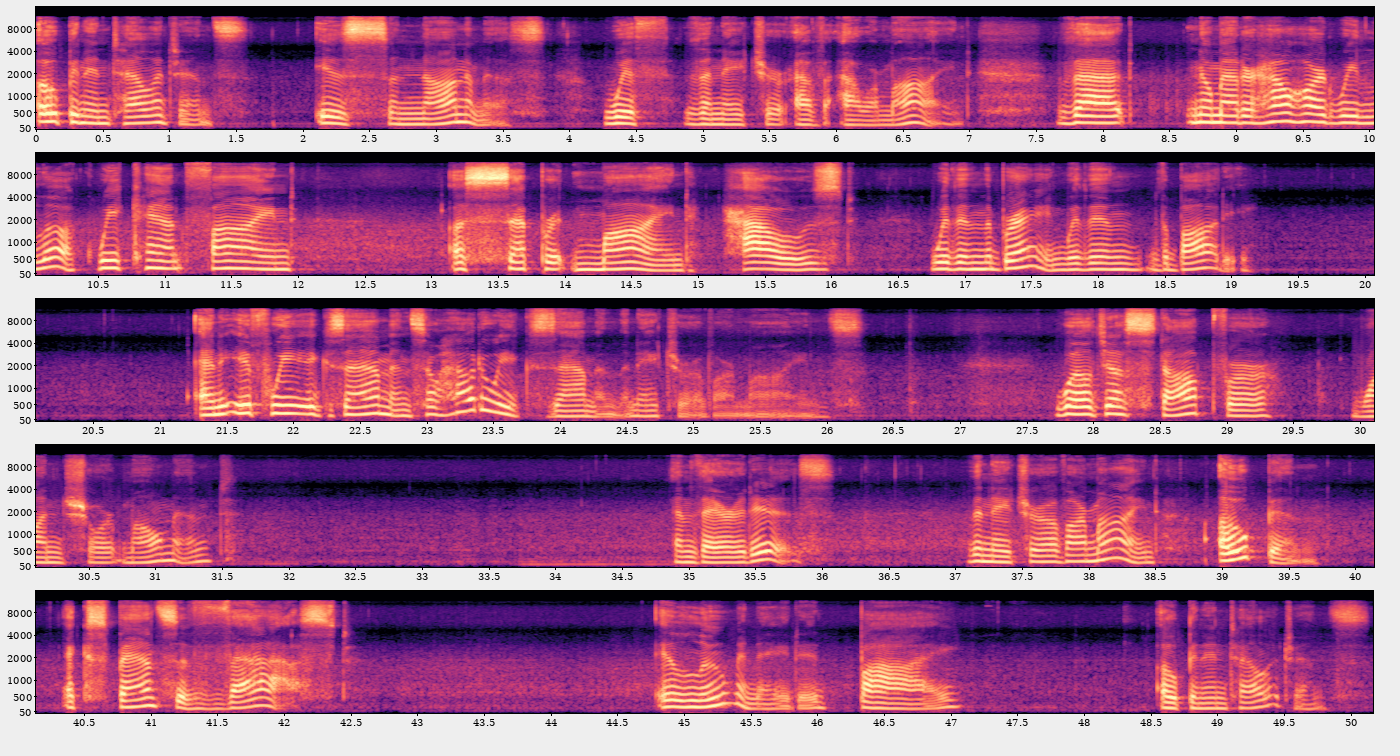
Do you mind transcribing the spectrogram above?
open intelligence is synonymous with the nature of our mind. That no matter how hard we look, we can't find a separate mind housed within the brain, within the body. And if we examine, so how do we examine the nature of our minds? Well, just stop for one short moment. And there it is, the nature of our mind. Open, expansive, vast, illuminated by open intelligence.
